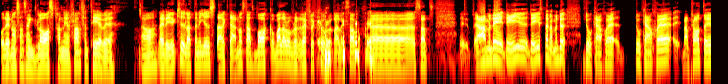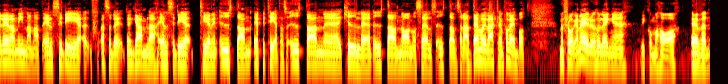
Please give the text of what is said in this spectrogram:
och det är någonstans en glaspanel framför en TV. Ja, det är ju kul att den är ljusstark där någonstans bakom alla de reflektionerna. Liksom. uh, så att, ja, men det, det, är ju, det är ju spännande. Men då, då kanske då kanske, man pratade ju redan innan att LCD, alltså den gamla LCD-tvn utan epitet, alltså utan eh, QLED, utan nanocells, utan sådär. Den var ju verkligen på väg bort. Men frågan är ju hur länge vi kommer ha även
